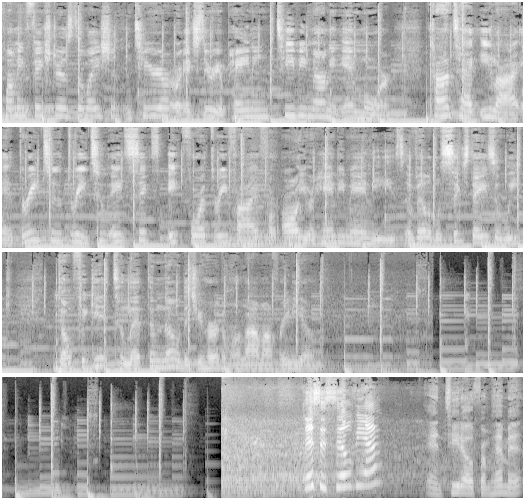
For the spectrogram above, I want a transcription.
plumbing fixture installation, interior or exterior painting, TV mounting, and more, contact Eli at 323 286 8435 for all your handyman needs. Available six days a week. Don't forget to let them know that you heard them on Loudmouth Radio. This is Sylvia. And Tito from Hemet.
